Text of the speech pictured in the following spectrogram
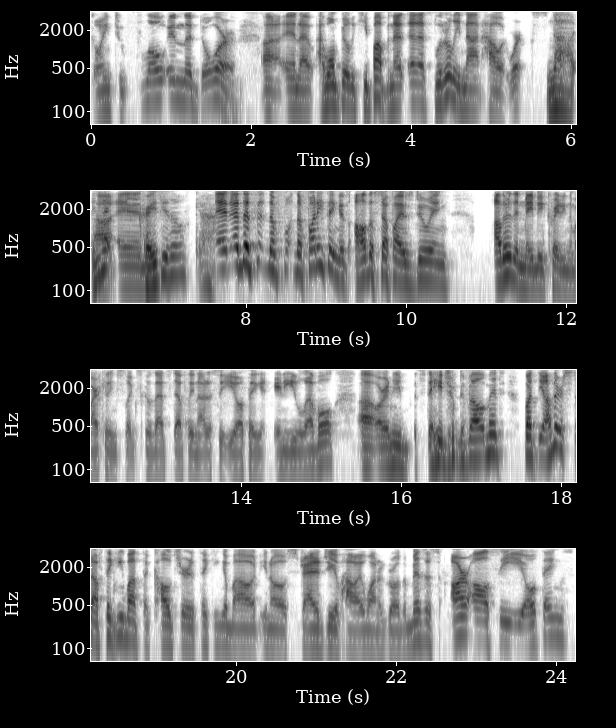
going to flow in the door, uh, and I, I won't be able to keep up, and that and that's literally not how it works. Nah, isn't Uh, and crazy though? God. and, and the, th- the the funny thing is, all the stuff I was doing, other than maybe creating the marketing slicks, because that's definitely not a CEO thing at any level uh, or any stage of development. But the other stuff, thinking about the culture, thinking about you know strategy of how I want to grow the business, are all CEO things,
